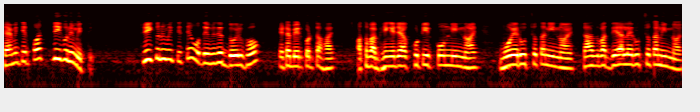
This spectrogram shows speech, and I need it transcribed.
জ্যামিতির পর ত্রিকোণমিতি। ত্রিকোণমিতিতে অতিভুজের দৈর্ঘ্য, এটা বের করতে হয়। অথবা ভেঙে যাওয়া খুঁটির কোণ নির্ণয়, ময়ের উচ্চতা নির্ণয়, গাছ বা দেয়ালের উচ্চতা নির্ণয়,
